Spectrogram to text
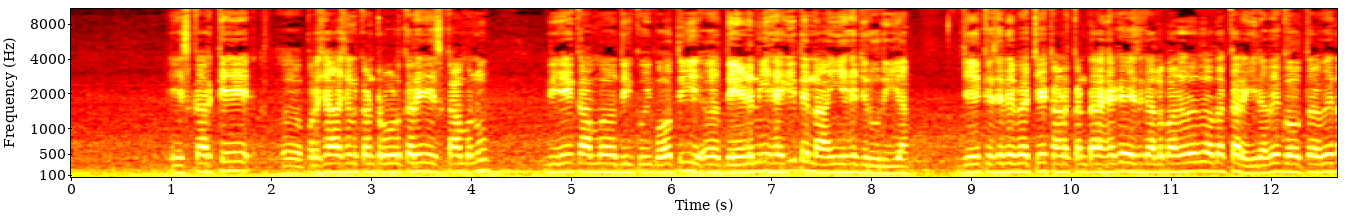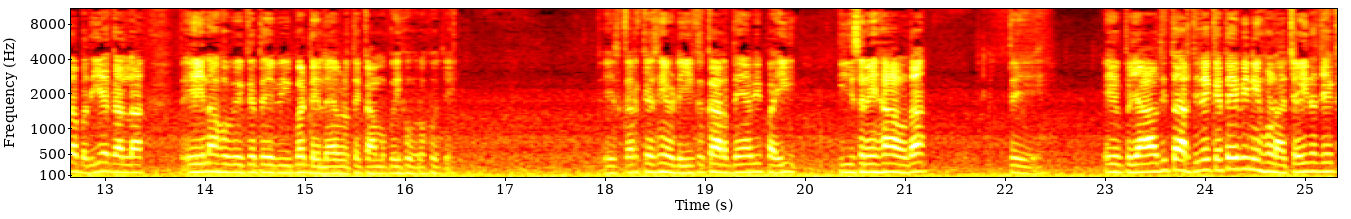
ਇਸ ਕਰਕੇ ਪ੍ਰਸ਼ਾਸਨ ਕੰਟਰੋਲ ਕਰੇ ਇਸ ਕੰਮ ਨੂੰ ਵੀ ਇਹ ਕੰਮ ਦੀ ਕੋਈ ਬਹੁਤੀ ਅ, ਦੇਣ ਨਹੀਂ ਹੈਗੀ ਤੇ ਨਾ ਹੀ ਇਹ ਜ਼ਰੂਰੀ ਆ। ਜੇ ਕਿਸੇ ਦੇ ਵਿੱਚ ਇਹ ਕਣ ਕੰਡਾ ਹੈਗਾ, ਇਸ ਗੱਲਬਾਤ ਦਾ ਤਾਂ ਉਹਦਾ ਘਰੇ ਹੀ ਰਵੇ ਗੌਤ ਰਵੇ, ਤਾਂ ਵਧੀਆ ਗੱਲ ਆ। ਤੇ ਇਹ ਨਾ ਹੋਵੇ ਕਿਤੇ ਵੀ ਵੱਡੇ ਲੈਵਲ ਤੇ ਕੰਮ ਕੋਈ ਹੋਰ ਹੋ ਜੇ। ਇਸ ਕਰਕੇ ਅਸੀਂ ਉਡੀਕ ਕਰਦੇ ਆਂ ਵੀ ਭਾਈ ਕੀ ਸੁਨੇਹਾ ਆਉਂਦਾ। ਤੇ ਇਹ ਪੰਜਾਬ ਦੀ ਧਰਤੀ ਤੇ ਕਿਤੇ ਵੀ ਨਹੀਂ ਹੋਣਾ ਚਾਹੀਦਾ, ਜੇ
